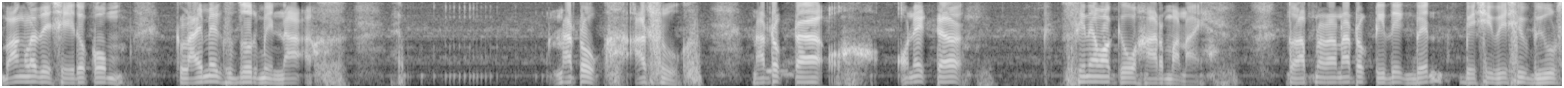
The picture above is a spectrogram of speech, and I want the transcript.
বাংলাদেশে এরকম ক্লাইম্যাক্স ধর্মী না, নাটক আসুক। নাটকটা অনেকটা সিনেমাকেও হার মানায়। তো আপনারা নাটকটি দেখবেন, বেশি বেশি ভিউজ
